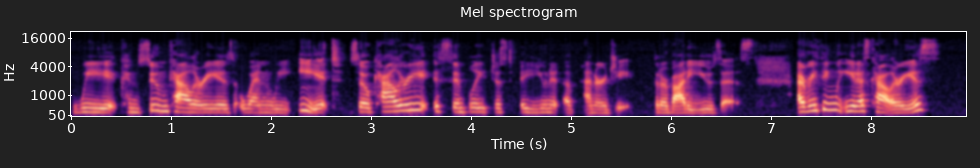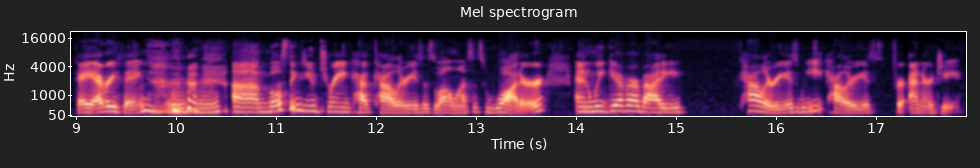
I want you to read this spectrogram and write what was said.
We consume calories when we eat. So calorie is simply just a unit of energy that our body uses everything we eat has calories. Okay, everything. Mm-hmm. um, most things you drink have calories as well, unless it's water. And we give our body calories. We eat calories for energy.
